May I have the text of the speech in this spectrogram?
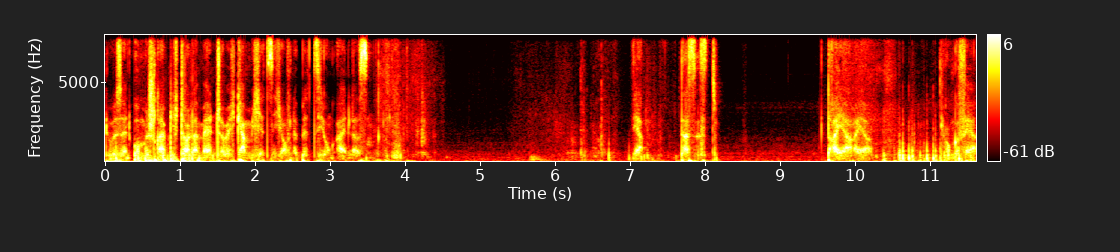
du bist ein unbeschreiblich toller Mensch, aber ich kann mich jetzt nicht auf eine Beziehung einlassen. Ja, das ist drei Jahre her. Ungefähr.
